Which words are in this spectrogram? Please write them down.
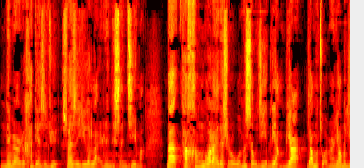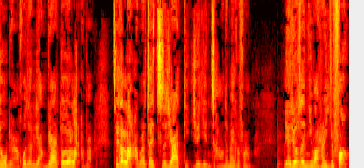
你那边就看电视剧，算是一个懒人的神器嘛。那它横过来的时候，我们手机两边要么左边，要么右边，或者两边都有喇叭。这个喇叭在支架底下隐藏的麦克风，也就是你往上一放，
